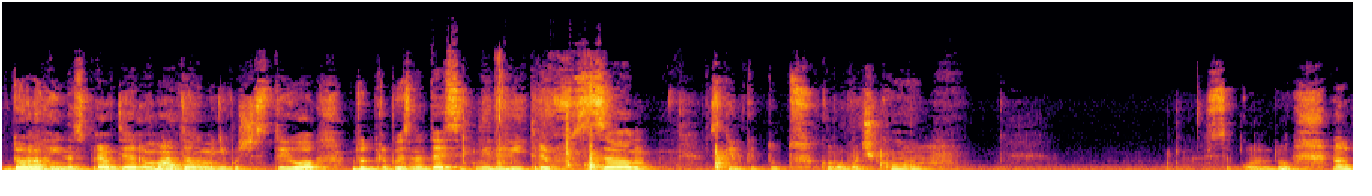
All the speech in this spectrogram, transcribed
Дорогий насправді аромат, але мені пощастило ну, тут приблизно 10 мл з скільки тут коробочка? Секунду. Ну,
